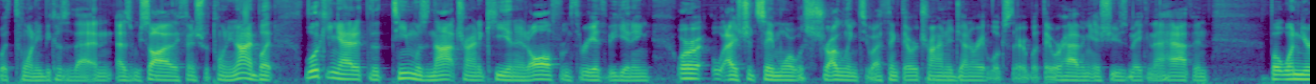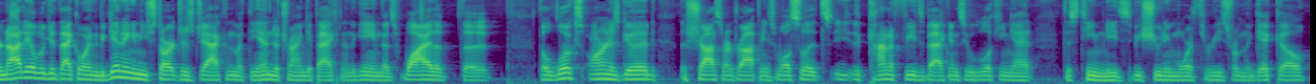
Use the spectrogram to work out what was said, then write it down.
with 20 because of that. And as we saw, they finished with 29. But looking at it, the team was not trying to key in at all from three at the beginning, or I should say more was struggling to. I think they were trying to generate looks there, but they were having issues making that happen. But when you're not able to get that going in the beginning and you start just jacking them at the end to try and get back into the game, that's why the the the looks aren't as good, the shots aren't dropping as well. So it's it kind of feeds back into looking at this team needs to be shooting more threes from the get go.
